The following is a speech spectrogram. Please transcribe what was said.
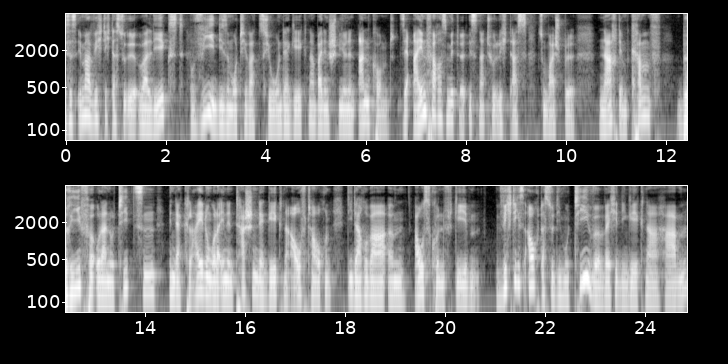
ist es immer wichtig, dass du überlegst, wie diese Motivation der Gegner bei den Spielenden ankommt. Sehr einfaches Mittel ist natürlich, dass zum Beispiel nach dem Kampf Briefe oder Notizen in der Kleidung oder in den Taschen der Gegner auftauchen, die darüber ähm, Auskunft geben. Wichtig ist auch, dass du die Motive, welche die Gegner haben,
